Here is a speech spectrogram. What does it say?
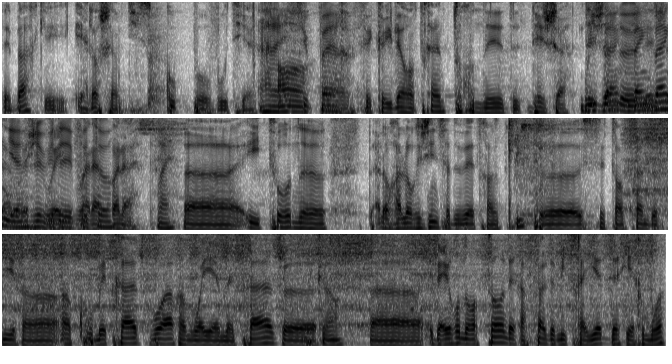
débarquent. Et, et alors, j'ai un petit scoop pour vous, tiens. Allez, Oh, super. Euh, c'est qu'il est en train de tourner de- déjà. Déjà, Bang, le- bang, Déjà, bang, ouais. j'ai vu Oui, des voilà, photos. Voilà. Ouais. Euh, il tourne. alors à l'origine, ça devait être un clip. euh, c'est en train de devenir un, un court métrage, voire un moyen métrage. euh, D'accord. euh, et d'ailleurs, on entend les rafales de mitraillettes derrière moi.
